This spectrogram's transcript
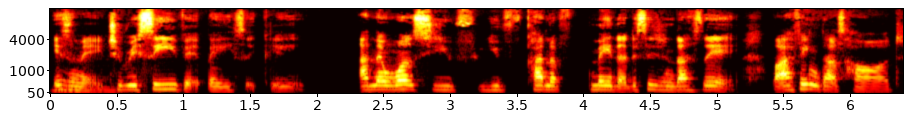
isn't it? Mm. To receive it, basically, and then once you've you've kind of made that decision, that's it. But I think that's hard.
